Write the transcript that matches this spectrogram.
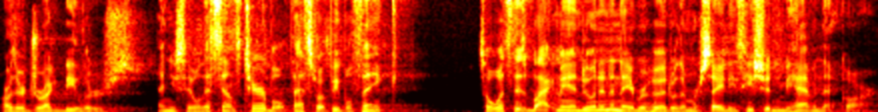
or they're drug dealers. And you say, well, that sounds terrible. That's what people think. So, what's this black man doing in a neighborhood with a Mercedes? He shouldn't be having that car.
